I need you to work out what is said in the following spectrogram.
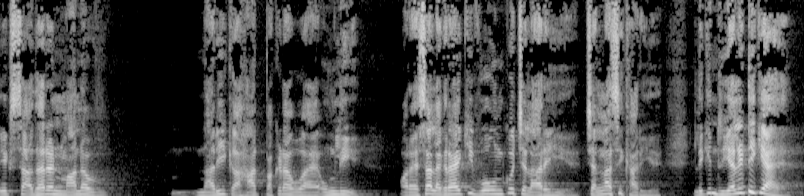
एक साधारण मानव नारी का हाथ पकड़ा हुआ है, उंगली, और ऐसा लग रहा है कि वो उनको चला रही है, चलना सिखा रही है। लेकिन रियलिटी क्या है?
